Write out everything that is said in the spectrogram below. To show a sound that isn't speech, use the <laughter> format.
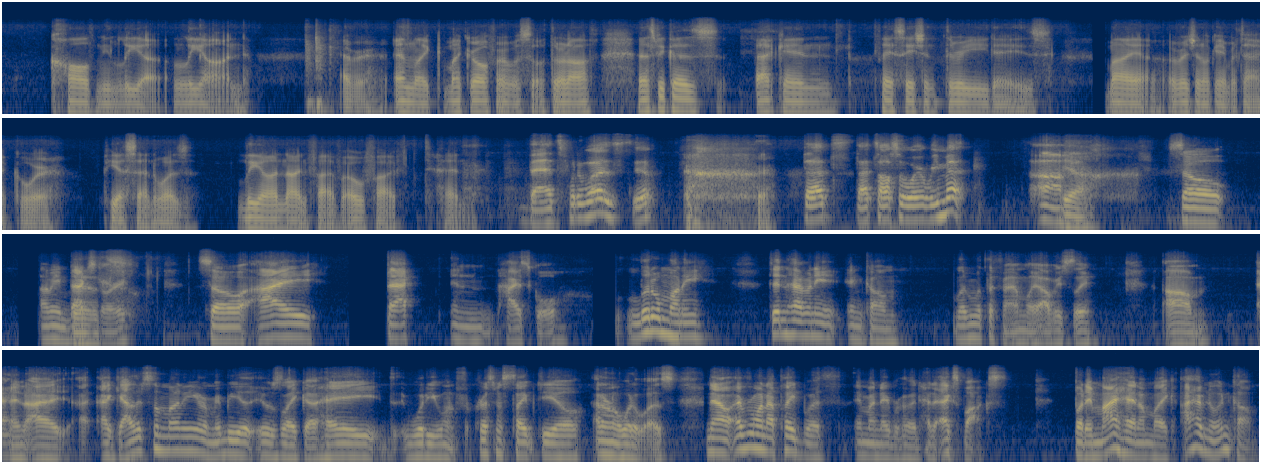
called me Leah Leon ever. And like my girlfriend was so thrown off. And that's because back in PlayStation 3 days, my uh, original gamer tag or PSN was Leon950510. that's what it was. Yep. <laughs> That's that's also where we met. Uh, yeah. So, I mean, backstory. Yes. So I back in high school, little money, didn't have any income, living with the family, obviously. Um, and I, I I gathered some money, or maybe it was like a hey, what do you want for Christmas type deal. I don't know what it was. Now everyone I played with in my neighborhood had an Xbox, but in my head I'm like I have no income,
